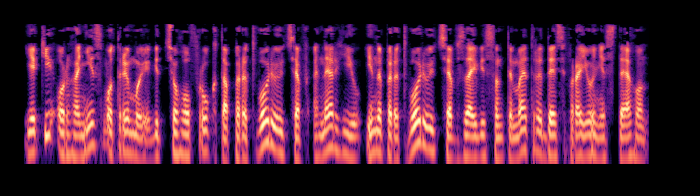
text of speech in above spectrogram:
які організм отримує від цього фрукта, перетворюються в енергію і не перетворюються в зайві сантиметри десь в районі стегон.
